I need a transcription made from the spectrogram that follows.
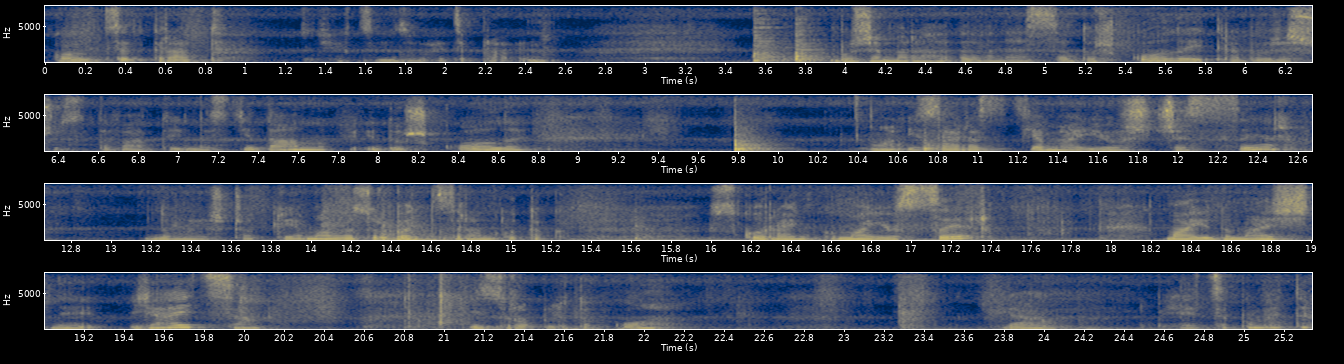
концентрат. Як це називається правильно? Бо вже Ванеса до школи, і треба вже щось давати і на сніданок, і до школи. О, і зараз я маю ще сир. Думаю, що то я мала зробити зранку так скоренько. Маю сир, маю домашні яйця і зроблю таку для яйця помити.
